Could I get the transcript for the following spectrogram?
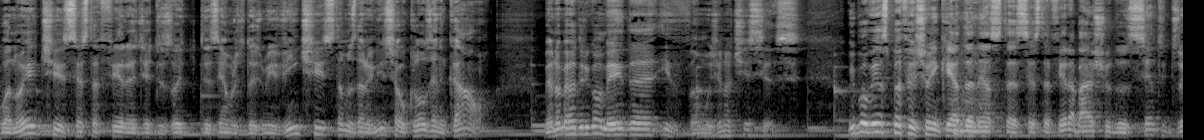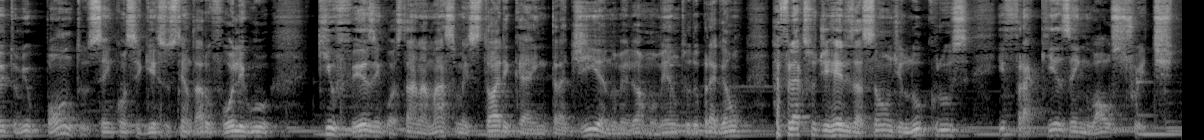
boa noite, sexta-feira, dia 18 de dezembro de 2020. Estamos dando início ao Close and Call. Meu nome é Rodrigo Almeida e vamos de notícias. O Ibovespa fechou em queda nesta sexta-feira abaixo dos 118 mil pontos, sem conseguir sustentar o fôlego que o fez encostar na máxima histórica intradia no melhor momento do pregão, reflexo de realização de lucros e fraqueza em Wall Street.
